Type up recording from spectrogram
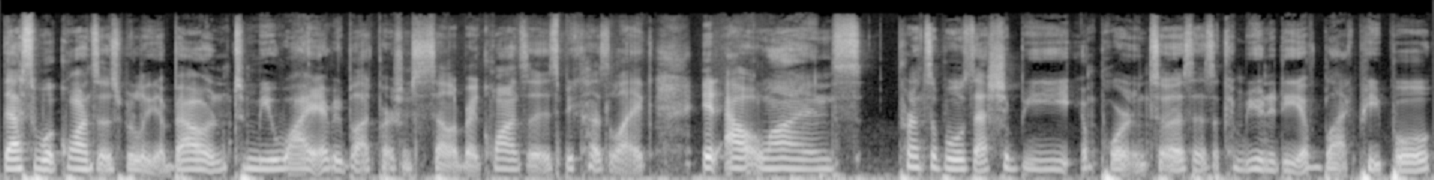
that's what Kwanzaa is really about. And to me, why every black person should celebrate Kwanzaa is because like it outlines principles that should be important to us as a community of black people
